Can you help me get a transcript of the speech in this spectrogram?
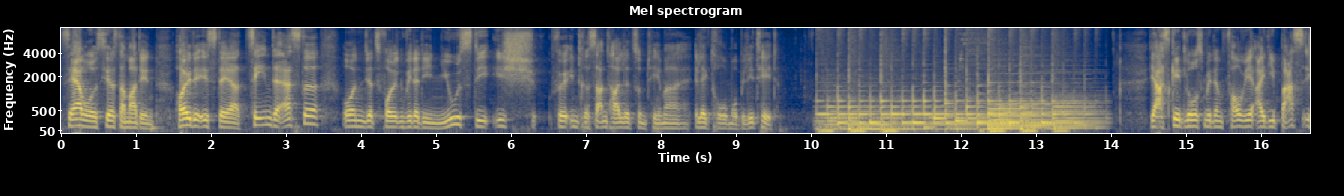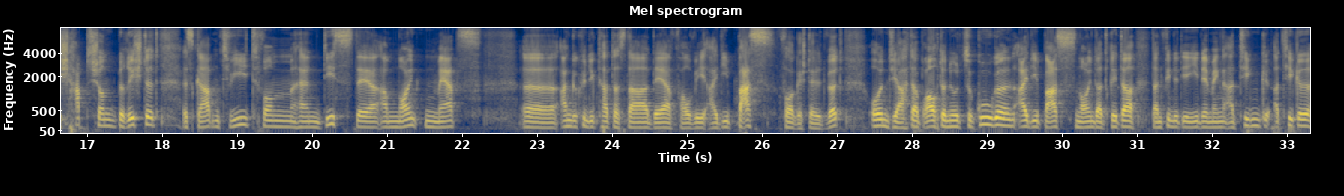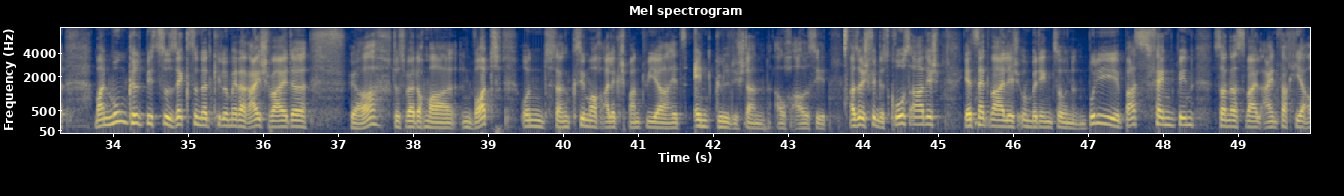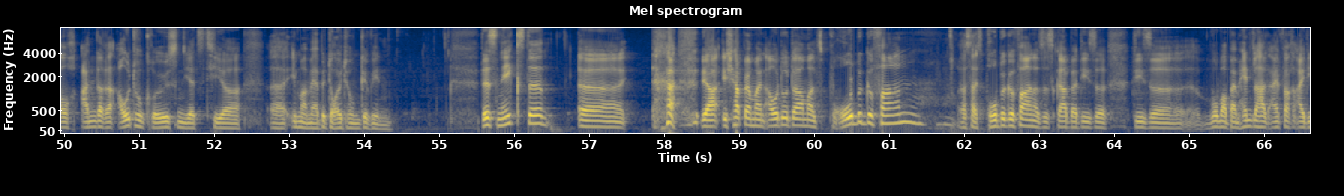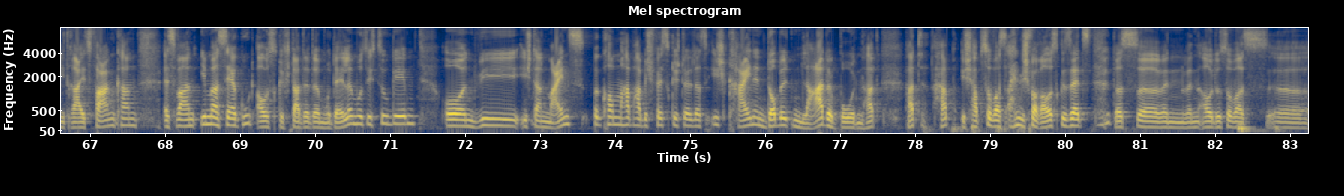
Servus, hier ist der Martin. Heute ist der 10.1. und jetzt folgen wieder die News, die ich für interessant halte zum Thema Elektromobilität. Ja, es geht los mit dem VW ID Bus. Ich habe es schon berichtet. Es gab einen Tweet vom Herrn Diss, der am 9. März äh, angekündigt hat, dass da der VW ID Bus vorgestellt wird. Und ja, da braucht ihr nur zu googeln, ID Bus 9.3., dann findet ihr jede Menge Artikel. Man munkelt bis zu 600 Kilometer Reichweite. Ja, das wäre doch mal ein Wort. Und dann sind wir auch alle gespannt, wie er jetzt endgültig dann auch aussieht. Also ich finde es großartig. Jetzt nicht, weil ich unbedingt so ein Bully-Bass-Fan bin, sondern weil einfach hier auch andere Autogrößen jetzt hier äh, immer mehr Bedeutung gewinnen. Das nächste, äh, ja, ich habe ja mein Auto damals Probe gefahren was heißt Probe gefahren. Also es gab ja diese, diese, wo man beim Händler halt einfach ID3s fahren kann. Es waren immer sehr gut ausgestattete Modelle, muss ich zugeben. Und wie ich dann meins bekommen habe, habe ich festgestellt, dass ich keinen doppelten Ladeboden hat, hat, hab. Ich habe sowas eigentlich vorausgesetzt, dass äh, wenn, wenn ein Auto sowas äh,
